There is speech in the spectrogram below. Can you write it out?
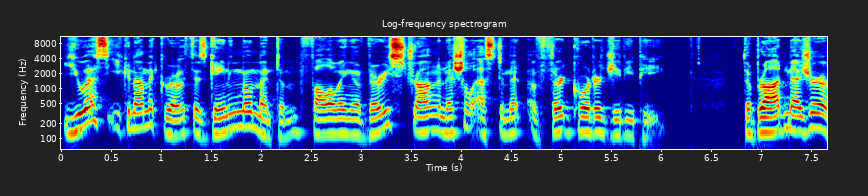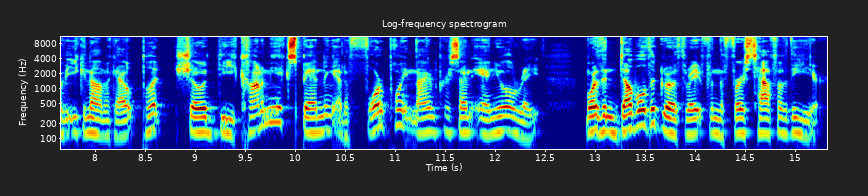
U.S. economic growth is gaining momentum following a very strong initial estimate of third quarter GDP. The broad measure of economic output showed the economy expanding at a 4.9% annual rate, more than double the growth rate from the first half of the year.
